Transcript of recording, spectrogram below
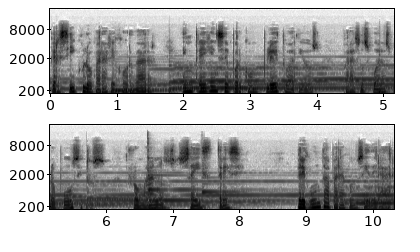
Versículo para recordar, entréguense por completo a Dios para sus buenos propósitos. Romanos 6:13. Pregunta para considerar.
